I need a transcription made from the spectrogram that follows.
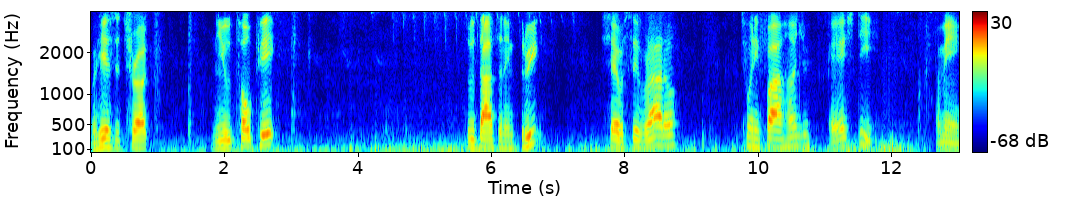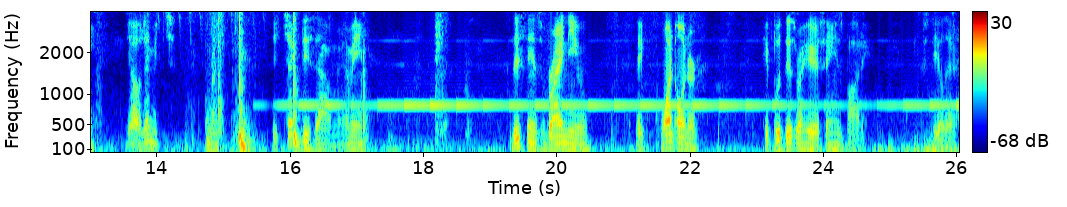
But here's the truck, new tow pig, 2003 Chevrolet Silverado, 2500 HD. I mean, yo, let me, just check this out, man. I mean, this thing's brand new. Like one owner, he put this right here saying his body still there.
